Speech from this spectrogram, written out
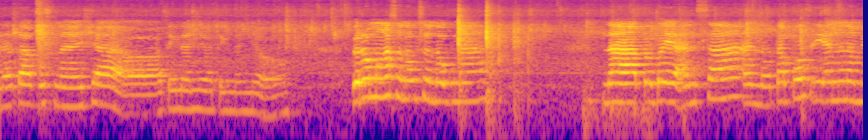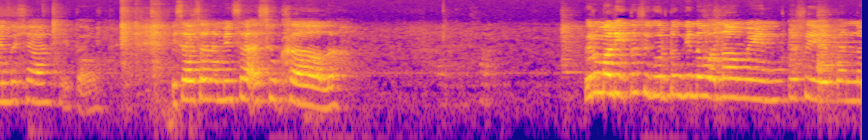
natapos na siya. Oh, tingnan nyo, tingnan nyo. Pero mga sunog-sunog na na pabayaan sa ano. Tapos i-ano namin to siya. Ito. Isawsa namin sa asukal. Pero mali ito siguro itong ginawa namin. Kasi paano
